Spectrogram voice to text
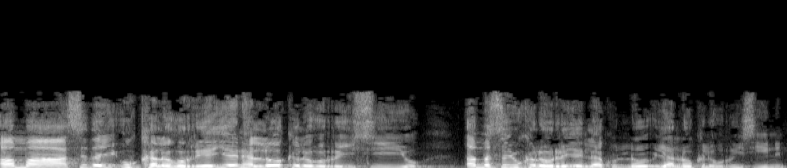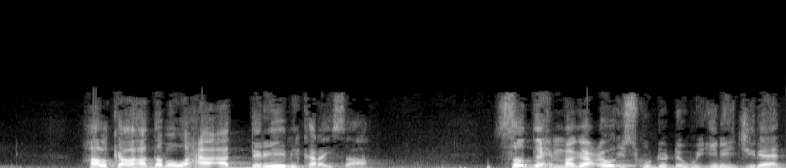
Ama siday u kala horeeyeen ha loo kala horreysiiyo ama say u kala horreeyeen yaan loo kala horreysiinin halkaa haddaba waxaa aad dareemi karaysaa saddex magacoo isku dhadhowi inay jiraan.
